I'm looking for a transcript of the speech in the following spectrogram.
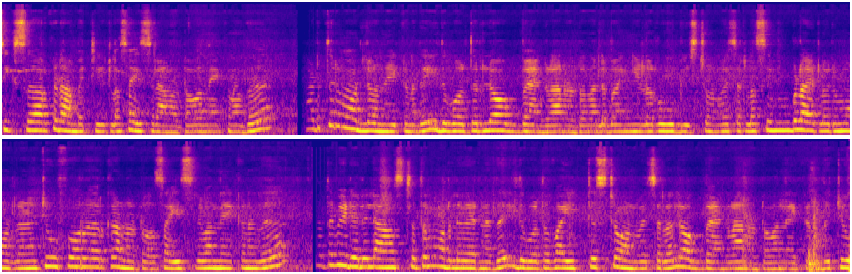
സിക്സുകാർക്ക് ഇടാൻ പറ്റിയിട്ടുള്ള സൈസിലാണ് കേട്ടോ വന്നേക്കുന്നത് അടുത്തൊരു മോഡൽ വന്നിരിക്കുന്നത് ഇതുപോലത്തെ ഒരു ലോക്ക് ബാങ്കിളാണ് കേട്ടോ. നല്ല ഭംഗിയുള്ള റൂബി സ്റ്റോൺ വെച്ചിട്ടുള്ള സിമ്പിൾ ആയിട്ടുള്ള ഒരു മോഡലാണ് ടു ഫോറുകാർക്കാണ് കേട്ടോ സൈസിൽ വന്നേക്കുന്നത് ഇന്നത്തെ വീഡിയോയിൽ ലാസ്റ്റത്തെ മോഡൽ വരുന്നത് ഇതുപോലത്തെ വൈറ്റ് സ്റ്റോൺ വെച്ചുള്ള ലോക്ക് ബാങ്കിളാണ് കേട്ടോ വന്നേക്കുന്നത് ടു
